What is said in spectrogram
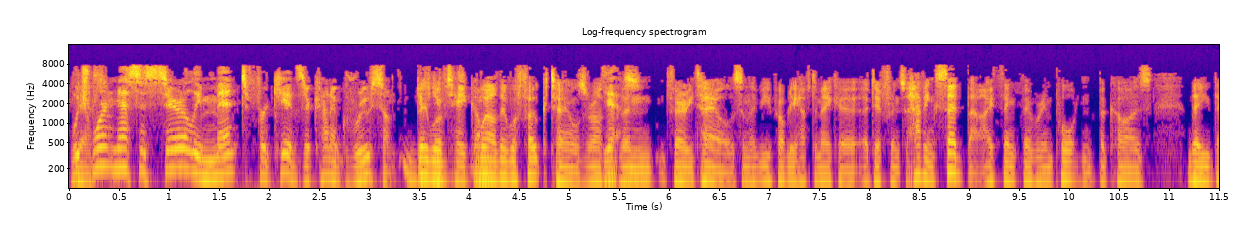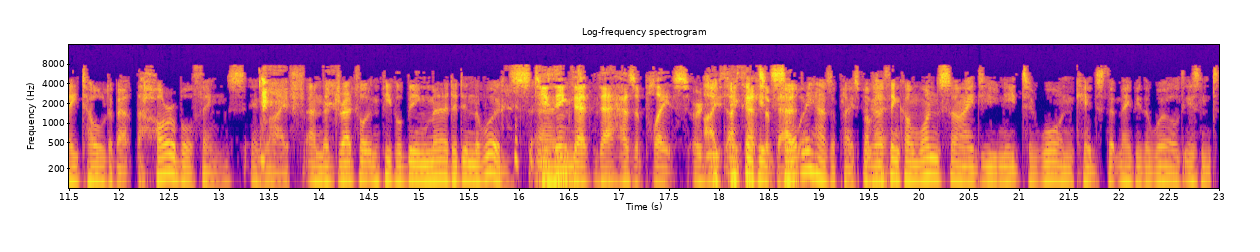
which yes. weren't necessarily meant for kids. They're kind of gruesome They were you take them. well, they were folk tales rather Yes. than fairy tales, and you probably have to make a, a difference. Having said that, I think they were important because they they told about the horrible things in life and the dreadful and people being murdered in the woods. do you think that that has a place, or do you I, think, I think that's it a bad certainly way? has a place because I think on one side you need to warn kids that maybe the world isn't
